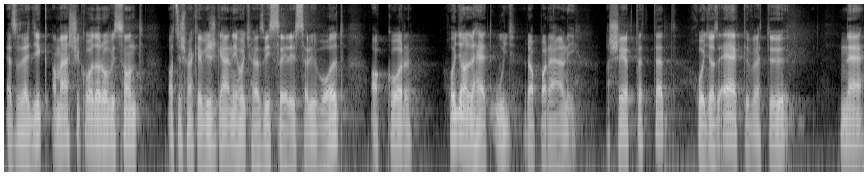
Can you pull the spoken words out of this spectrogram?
Ez az egyik. A másik oldalról viszont azt is meg kell vizsgálni, hogyha ez visszaélésszerű volt, akkor hogyan lehet úgy raparálni a sértettet, hogy az elkövető ne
